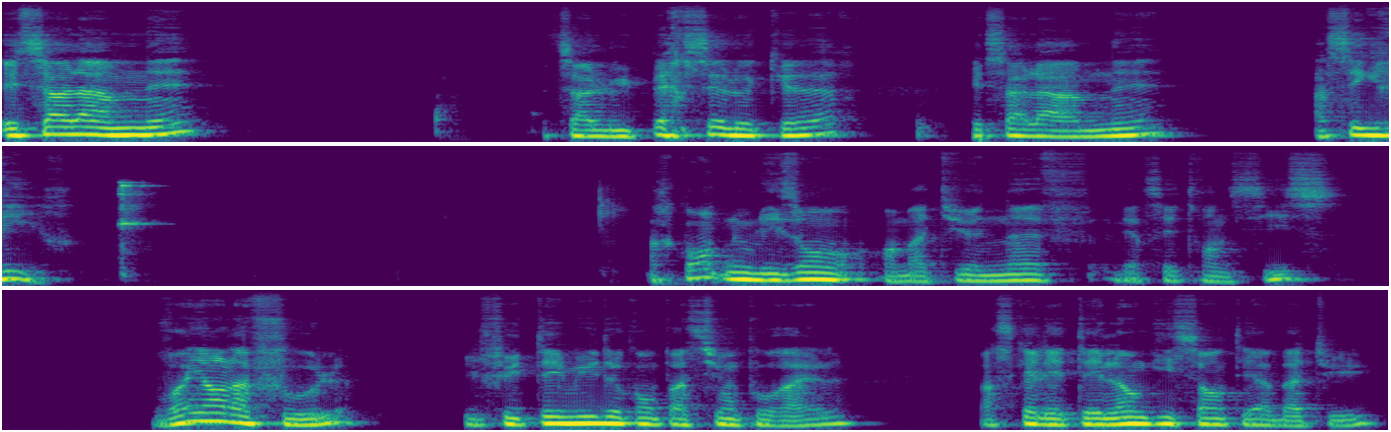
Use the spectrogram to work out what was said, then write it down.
Et ça l'a amené ça lui perçait le cœur et ça l'a amené à s'aigrir. Par contre, nous lisons en Matthieu 9, verset 36, Voyant la foule, il fut ému de compassion pour elle, parce qu'elle était languissante et abattue,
